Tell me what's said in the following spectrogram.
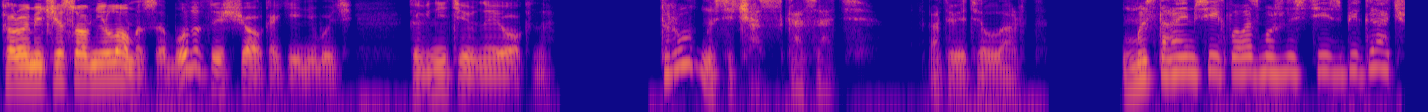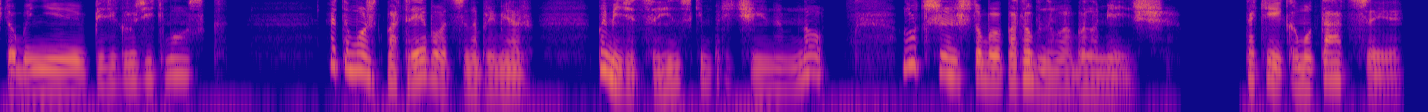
Кроме часовни Ломаса, будут еще какие-нибудь когнитивные окна? Трудно сейчас сказать, ответил Ларт. Мы стараемся их по возможности избегать, чтобы не перегрузить мозг. Это может потребоваться, например, по медицинским причинам, но лучше, чтобы подобного было меньше. Такие коммутации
